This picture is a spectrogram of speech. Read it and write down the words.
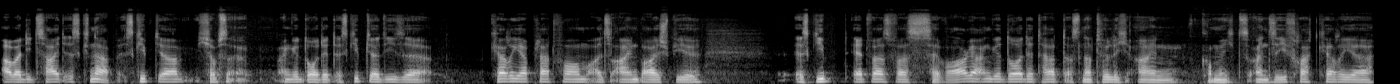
aber die Zeit ist knapp. Es gibt ja, ich habe es angedeutet, es gibt ja diese Carrier-Plattform als ein Beispiel. Es gibt etwas, was Herr Waage angedeutet hat, dass natürlich ein, komme ich, ein Seefrachtcarrier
